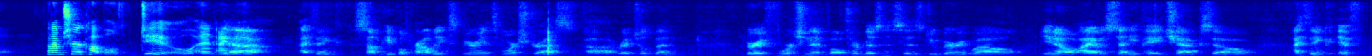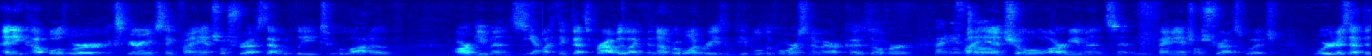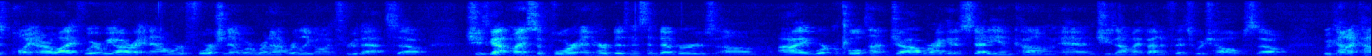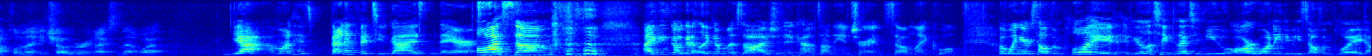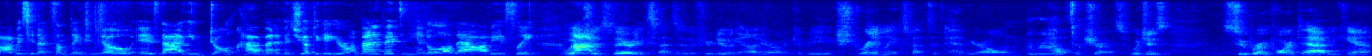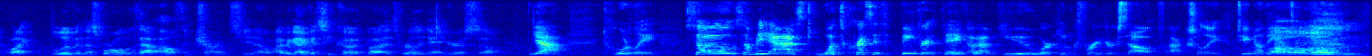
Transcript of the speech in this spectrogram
But I'm sure couples do. And I mean, yeah, I think some people probably experience more stress. Uh, Rachel's been very fortunate. Both her businesses do very well. You know, I have a steady paycheck, so I think if any couples were experiencing financial stress, that would lead to a lot of arguments. Yeah. I think that's probably like the number one reason people divorce in America is over financial. financial arguments and financial stress, which we're just at this point in our life where we are right now. We're fortunate where we're not really going through that. So she's got my support in her business endeavors. Um, I work a full time job where I get a steady income, and she's on my benefits, which helps. So we kind of complement each other very nice in that way. Yeah, I'm on his benefits, you guys, and they're awesome. I can go get like a massage and it counts on the insurance, so I'm like, cool. But when you're self employed, if you're listening to this and you are wanting to be self employed, obviously that's something to know is that you don't have benefits. You have to get your own benefits and handle all that, obviously. Which Um, is very expensive if you're doing it on your own. It could be extremely expensive to have your own Mhm. health insurance, which is super important to have. You can't like live in this world without health insurance. You know, I mean, I guess you could, but it's really dangerous. So Yeah, totally. So somebody asked, what's Chris's favorite thing about you working for yourself, actually? Do you know the answer? Um,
